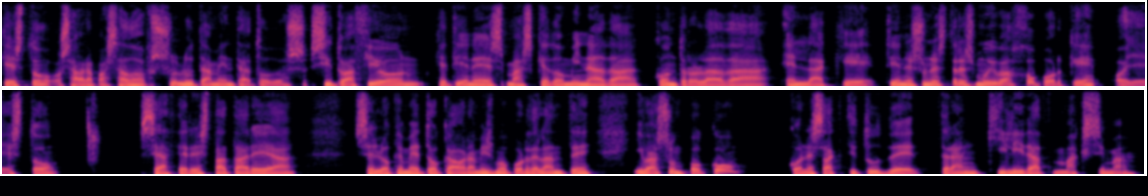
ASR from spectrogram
que esto os habrá pasado absolutamente a todos. Situación que tienes más que dominada, controlada, en la que tienes un estrés muy bajo porque, oye, esto, sé hacer esta tarea, sé lo que me toca ahora mismo por delante y vas un poco con esa actitud de tranquilidad máxima.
